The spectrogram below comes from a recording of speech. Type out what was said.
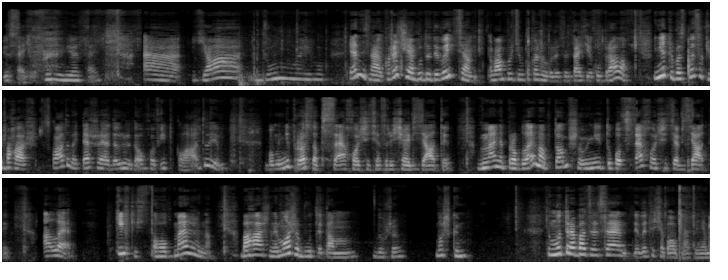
USA, USA. Е, я думаю, я не знаю. Коротше, я буду дивитися, вам потім покажу в результаті, яку брала. Мені треба список і багаж складувати, те, що я дуже довго відкладую, бо мені просто все хочеться з речей взяти. В мене проблема в тому, що мені тупо все хочеться взяти. Але кількість того обмежена, багаж не може бути там дуже важким. Тому треба це все дивитися по обмеженням.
